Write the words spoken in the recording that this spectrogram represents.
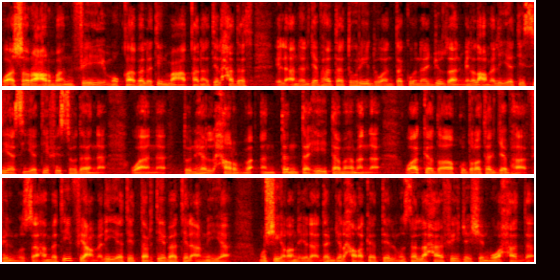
وأشار عرمان في مقابلة مع قناة الحدث إلى أن الجبهة تريد أن تكون جزءا من العملية السياسية في السودان وأن تنهي الحرب أن تنتهي تماما. وأكد قدرة الجبهة في المساهمة في عملية الترتيبات الأمنية مشيرا إلى دمج الحركات المسلحة في جيش موحد.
